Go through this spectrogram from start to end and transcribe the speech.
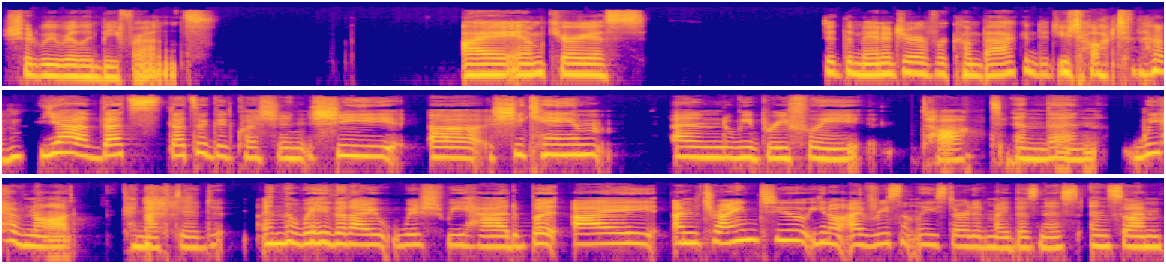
should we really be friends? I am curious. Did the manager ever come back and did you talk to them? Yeah, that's that's a good question. She uh she came and we briefly talked and then we have not connected in the way that I wish we had. But I, I'm trying to, you know, I've recently started my business. And so I'm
